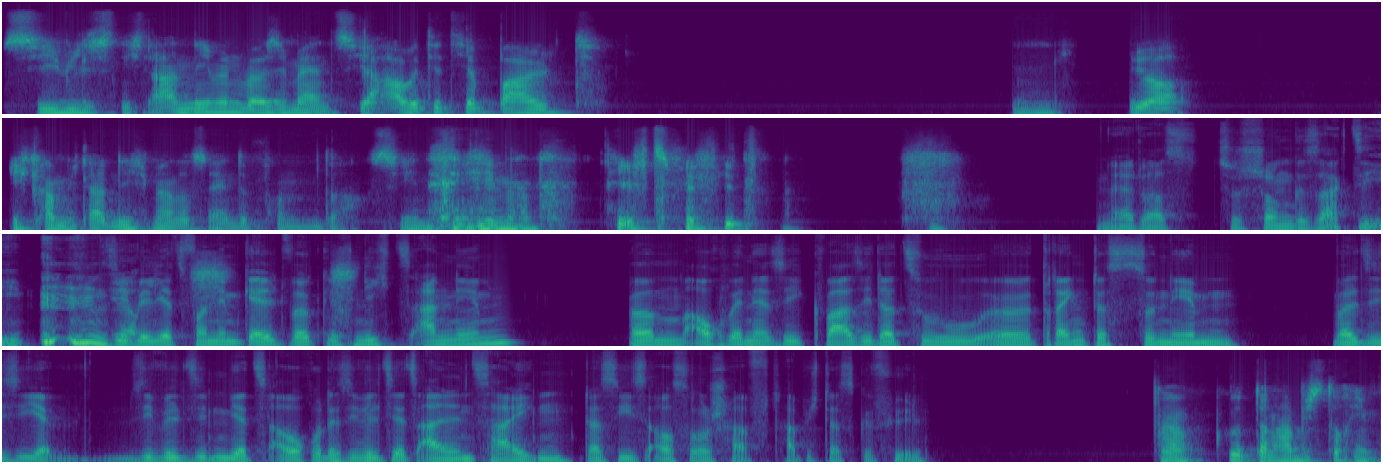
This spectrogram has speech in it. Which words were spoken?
Sie will es nicht annehmen, weil sie meint, sie arbeitet ja bald. Und ja, ich kann mich leider nicht mehr an das Ende von der Szene erinnern. Hilft mir wieder. Ja, du hast es schon gesagt, sie, sie Ja. will jetzt von dem Geld wirklich nichts annehmen, ähm, auch wenn er sie quasi dazu äh, drängt, es zu nehmen. Weil sie, sie, sie will es ihm jetzt auch, oder sie will es jetzt allen zeigen, dass sie es auch so schafft, habe ich das Gefühl. Ja, gut, dann habe ich es doch im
